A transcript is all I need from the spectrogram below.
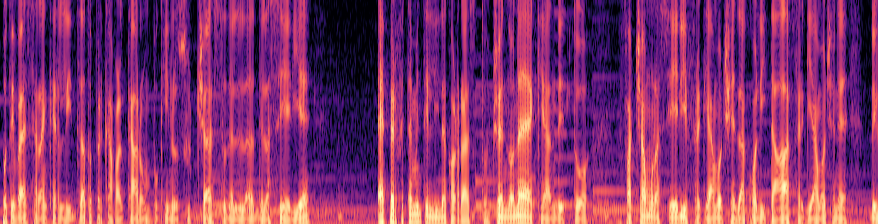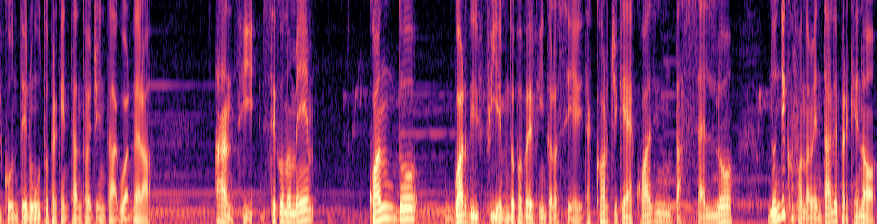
poteva essere anche realizzato per cavalcare un pochino il successo del, della serie, è perfettamente in linea con il resto. Cioè non è che hanno detto facciamo una serie e freghiamocene della qualità, freghiamocene del contenuto perché intanto la gente la guarderà. Anzi, secondo me, quando guardi il film dopo aver finito la serie, ti accorgi che è quasi un tassello, non dico fondamentale perché no,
